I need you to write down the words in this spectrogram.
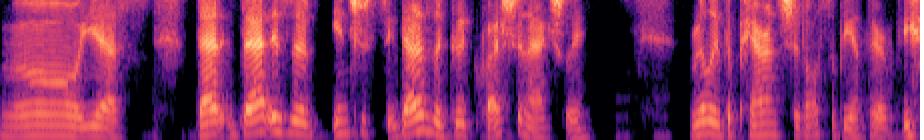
Oh, yes. That that is an interesting, that is a good question, actually really the parents should also be in therapy.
